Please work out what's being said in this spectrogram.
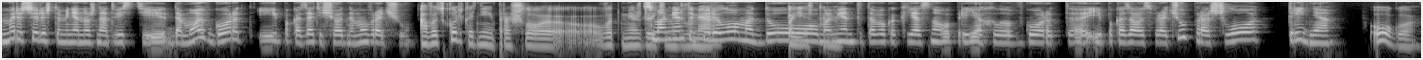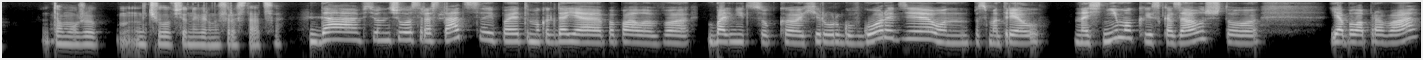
И мы решили, что меня нужно отвезти домой в город и показать еще одному врачу. А вот сколько дней прошло э, вот между С этими момента двумя перелома до поездками? момента того, как я снова приехала в город э, и показалась врачу, прошло три дня. Ого, там уже начало все, наверное, срастаться. Да, все начало срастаться, и поэтому, когда я попала в больницу к хирургу в городе, он посмотрел на снимок и сказал, что я была права,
